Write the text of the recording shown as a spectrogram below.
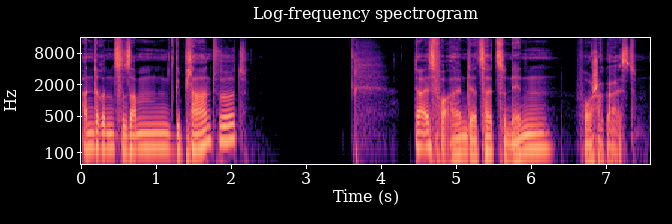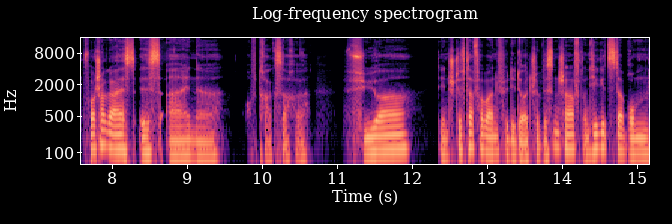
anderen zusammen geplant wird. Da ist vor allem derzeit zu nennen Forschergeist. Forschergeist ist eine Auftragssache für den Stifterverband für die deutsche Wissenschaft. Und hier geht es darum,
